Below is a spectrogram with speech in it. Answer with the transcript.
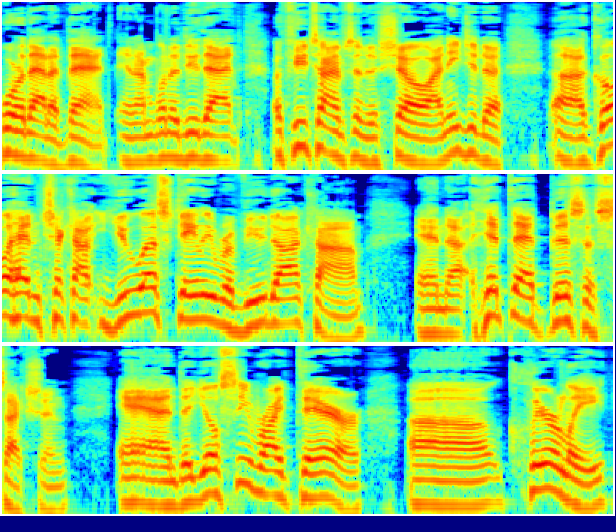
for that event. And I'm going to do that a few times in the show. I need you to uh, go ahead and check out USDailyReview.com and uh, hit that business section and uh, you'll see right there uh, clearly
